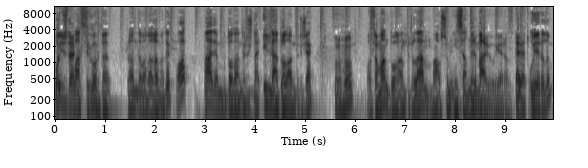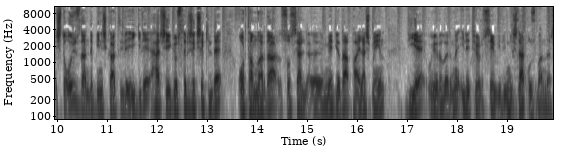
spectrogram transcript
O yüzden de Baktık sevgili- orada randıman alamadık. Hop madem bu dolandırıcılar illa dolandıracak. O zaman dolandırılan masum insanları bari uyaralım. Evet uyaralım. İşte o yüzden de biniş kartı ile ilgili her şeyi gösterecek şekilde ortamlarda sosyal e, medyada paylaşmayın diye uyarılarını iletiyoruz sevgili dinleyiciler uzmanların.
